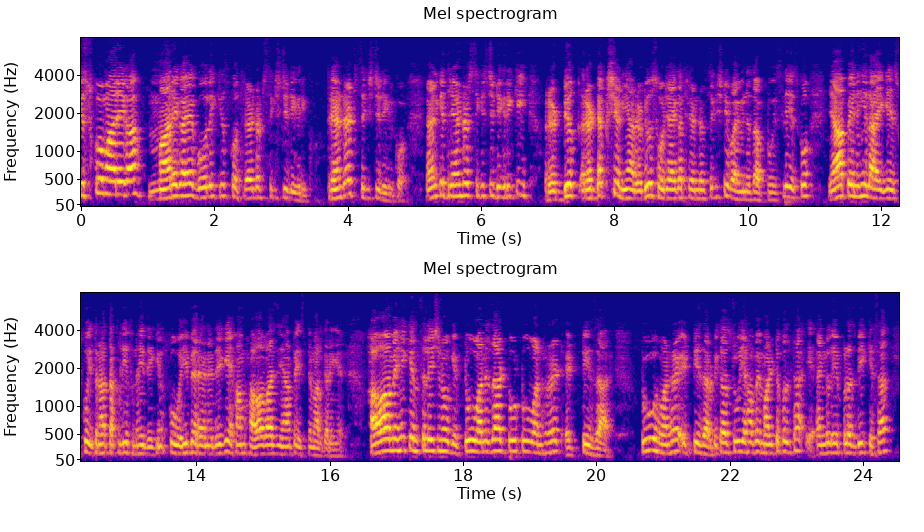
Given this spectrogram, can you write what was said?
किसको मारेगा? मारेगा ये गोली किसको? 360 डिग्री को। 360 डिग्री को। यानी कि 360 डिग्री की रिडक्शन या रिड्यूस हो जाएगा 360 बाई मिनट ऑफ़ टू इसलिए इसको यहाँ पे नहीं लाएँगे, इसको इतना तकलीफ़ नहीं देगी, उसको वहीं पे रहने देंगे, हम हवाबाजी यहाँ पे इस्तेमाल करेंगे। हवा में ही कैंसिलेशन होगी। टू वन हज़ार two two one hundred eighty हज़ार टू हंड्रेड एट्टी हज़ार बिकॉज़ टू यहाँ पे मल्टीपल था एंगल ए प्लस बी के साथ।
